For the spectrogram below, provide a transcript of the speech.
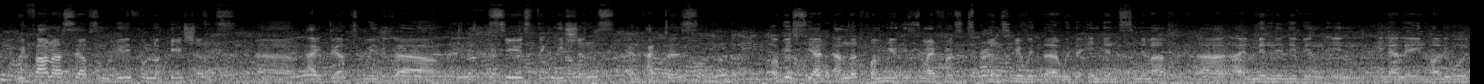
we found ourselves in beautiful locations. Uh, I dealt with uh, serious technicians and actors. Obviously, I, I'm not from here. This is my first experience here with the, with the Indian cinema. Uh, I mainly live in, in, in LA, in Hollywood.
